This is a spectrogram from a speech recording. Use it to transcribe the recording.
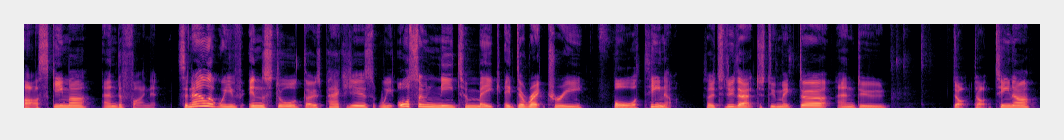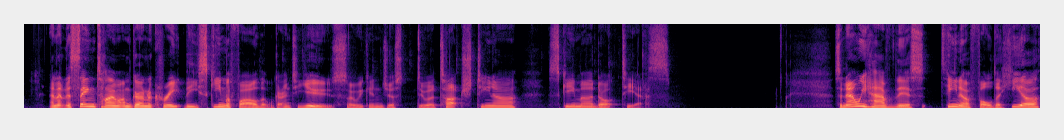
our schema and define it. So now that we've installed those packages, we also need to make a directory for Tina. So to do that, just do make dir and do dot dot Tina. And at the same time, I'm going to create the schema file that we're going to use. So we can just do a touch Tina schema.ts. So now we have this Tina folder here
